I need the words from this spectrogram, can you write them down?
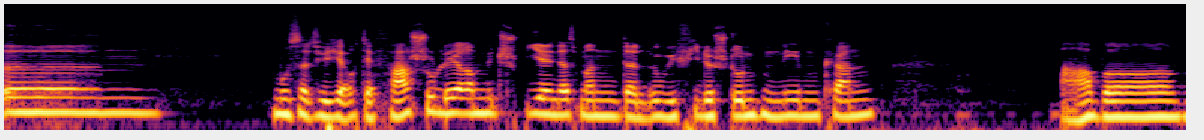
Ähm, muss natürlich auch der Fahrschullehrer mitspielen, dass man dann irgendwie viele Stunden nehmen kann. Aber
